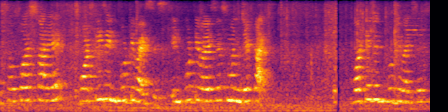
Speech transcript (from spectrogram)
सो फर्स्ट आहे what is input devices input devices म्हणजे काय? What is input devices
